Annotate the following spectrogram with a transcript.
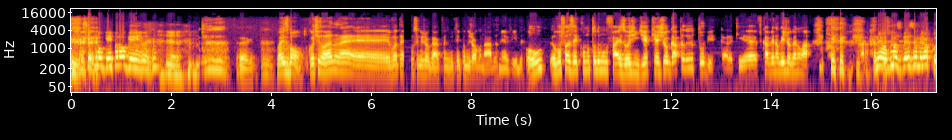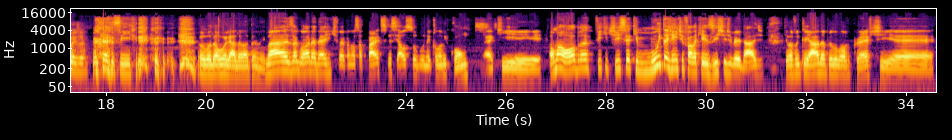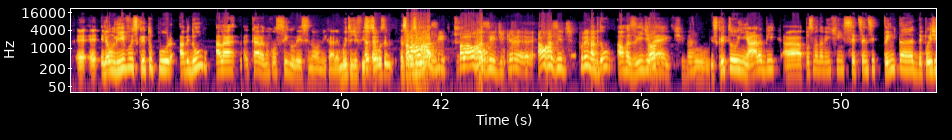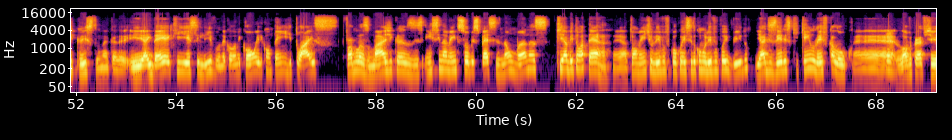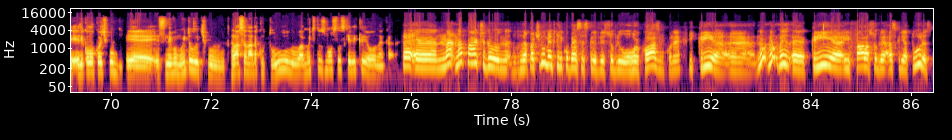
é sempre alguém para alguém, né? É. Mas, bom, continuando, né, é, eu vou até conseguir jogar, faz muito tempo que eu não jogo nada na minha vida. Ou eu vou fazer como todo mundo faz hoje em dia, que é jogar pelo YouTube, cara, que é ficar vendo alguém jogando lá. Né, algumas vezes é a melhor coisa. Sim. Eu vou dar uma olhada lá também. Mas agora, né, a gente vai para nossa parte especial sobre o Necronomicon, né, que é uma obra fictícia que muita gente fala que existe de verdade que ela foi criada pelo Lovecraft. É, é, é, ele é um livro escrito por Abdul Ala. Cara, eu não consigo ler esse nome, cara. É muito difícil. Eu, só consigo, eu só fala Al-Hazid. Fala Al-Hazid, que é Al-Hazid, por aí mesmo. Abdul Al-Hazid, Al né? Tipo, é. escrito em árabe aproximadamente em 730 depois de Cristo, né, cara? E a ideia é que esse livro, Necronomicon, ele contém rituais fórmulas mágicas, ensinamentos sobre espécies não humanas que habitam a Terra. Né? Atualmente o livro ficou conhecido como livro proibido e há dizeres que quem o lê fica louco. É, é. Lovecraft ele colocou tipo é, esse livro muito tipo relacionado a Cthulhu, a muitos dos monstros que ele criou, né, cara? É, é na, na, parte do na, partir do momento que ele começa a escrever sobre o horror cósmico, né, e cria é, não, não cria e fala sobre as criaturas,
